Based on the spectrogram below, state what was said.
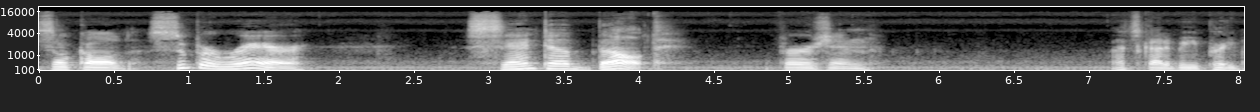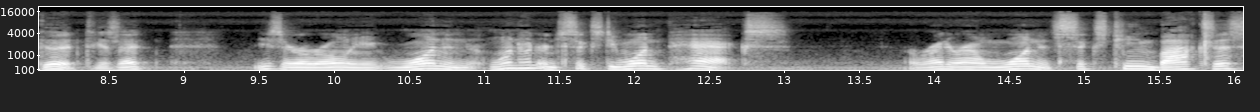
so-called super rare Santa Belt version. That's got to be pretty good because that these are only one in 161 packs, right around one in 16 boxes.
